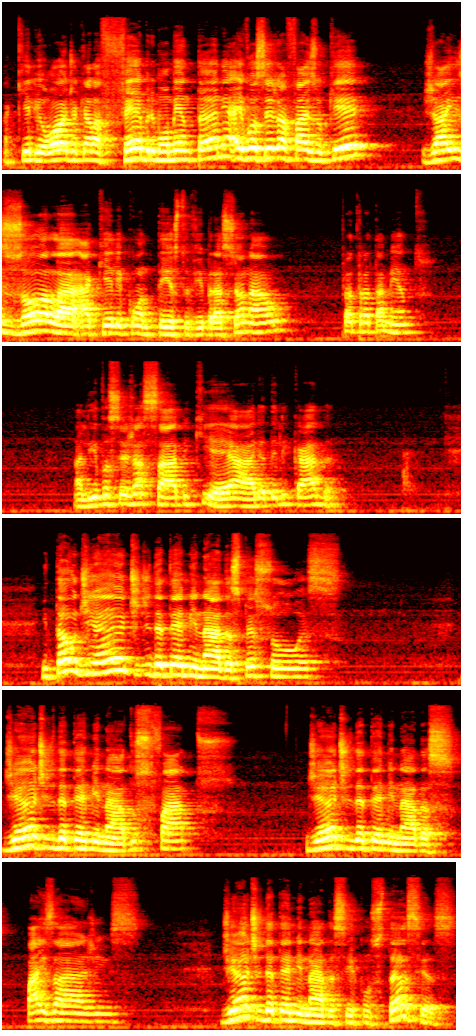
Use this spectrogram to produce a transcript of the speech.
aquele ódio, aquela febre momentânea, aí você já faz o quê? Já isola aquele contexto vibracional para tratamento. Ali você já sabe que é a área delicada. Então, diante de determinadas pessoas, diante de determinados fatos, diante de determinadas paisagens, diante de determinadas circunstâncias,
